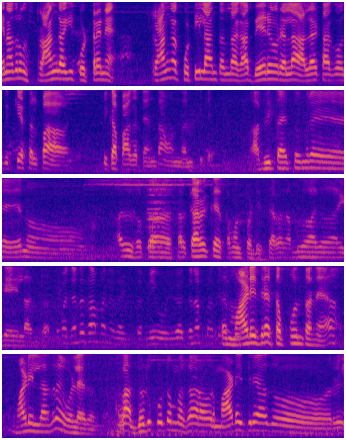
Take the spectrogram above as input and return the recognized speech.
ಏನಾದರೂ ಒಂದು ಸ್ಟ್ರಾಂಗ್ ಆಗಿ ಕೊಟ್ರೇನೆ ಸ್ಟ್ರಾಂಗ್ ಆಗಿ ಕೊಟ್ಟಿಲ್ಲ ಅಂತಂದಾಗ ಬೇರೆಯವರೆಲ್ಲ ಅಲರ್ಟ್ ಆಗೋದಕ್ಕೆ ಸ್ವಲ್ಪ ಪಿಕಪ್ ಆಗುತ್ತೆ ಅಂತ ಒಂದು ಅನಿಸಿಕೆ. ಸಾಬೀತಾಯಿತು ಅಂದರೆ ಏನು ಅದು ಸ್ವಲ್ಪ ಸರ್ಕಾರಕ್ಕೆ ಸಂಬಂಧಪಟ್ಟಿದ್ದು ಸರ್ ನಮಗೂ ಅದು ಐಡಿಯಾ ಇಲ್ಲ ಅಂತ. ಜನಸಾಮಾನ್ಯರಾಗಿ ಸರ್ ನೀವು ಈಗ ಜನಪ್ರತಿನಿಧಿ ಮಾಡಿದರೆ ತಪ್ಪು ಅಂತಾನೆ ಮಾಡಿಲ್ಲ ಅಂದರೆ ಒಳ್ಳೆಯದು ಅಂತ. ಅಲ್ಲ ದೊಡ್ಡ ಕುಟುಂಬ ಸರ್ ಅವ್ರು ಮಾಡಿದರೆ ಅದು ರ-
